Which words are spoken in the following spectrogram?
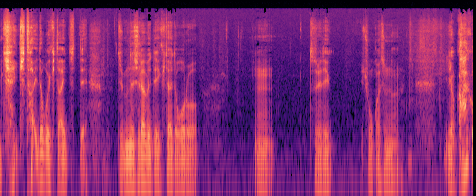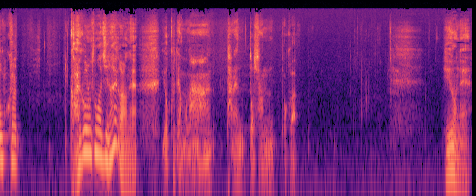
じゃ行きたい、どこ行きたいっつって、自分で調べて行きたいところ、うん、連れて紹介するのよ。いや、外国から、外国の友達いないからね。よくでもな、タレントさんとか、言うよね。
